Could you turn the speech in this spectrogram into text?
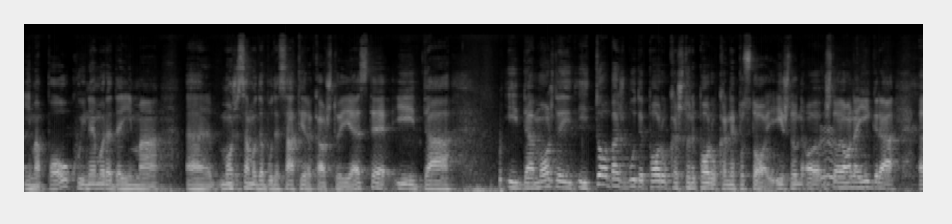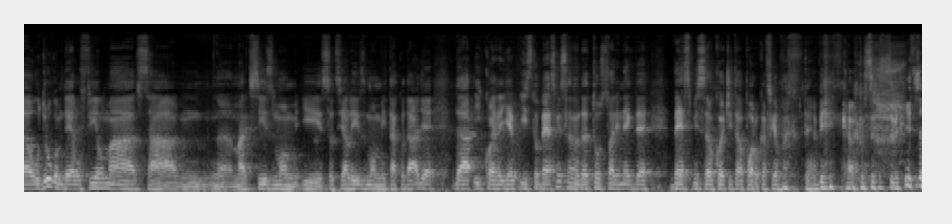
e, ima pouku i ne mora da ima e, može samo da bude satira kao što i jeste i da i da možda i, i to baš bude poruka što ne poruka ne postoji i što što je ona igra uh, u drugom delu filma sa m, marksizmom i socijalizmom i tako dalje da i koja je isto besmislena da to u stvari negde besmisao koja je čitava poruka filma tebi kako se sviđa.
